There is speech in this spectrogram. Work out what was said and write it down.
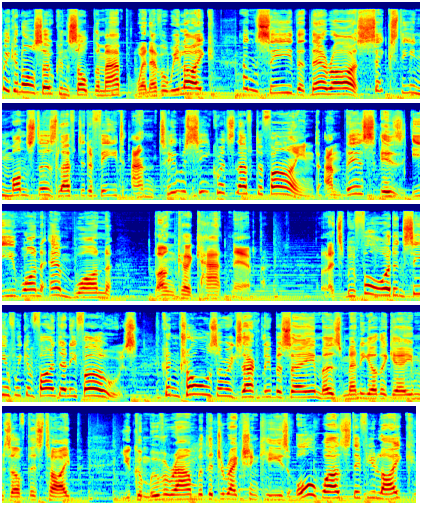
We can also consult the map whenever we like, and see that there are 16 monsters left to defeat and 2 secrets left to find, and this is E1M1 Bunker Catnip. Let's move forward and see if we can find any foes. Controls are exactly the same as many other games of this type. You can move around with the direction keys or WASD if you like,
